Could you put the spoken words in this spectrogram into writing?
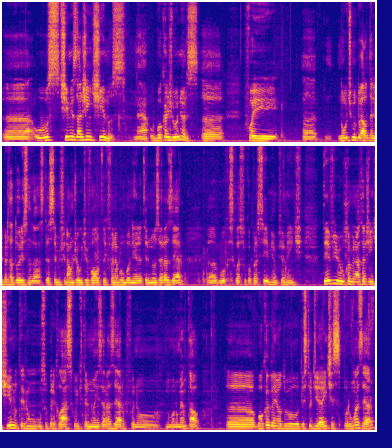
Uh, os times argentinos, né? O Boca Juniors uh, foi no último duelo da Libertadores, da, da, semifinal, no jogo de volta, que foi na Bomboneira, terminou 0 a 0 O Boca se classificou para a semi, obviamente. Teve o Campeonato Argentino, teve um, um super clássico que terminou em 0 a 0 foi no, no Monumental. Boca ganhou do, do Estudiantes por 1 a 0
